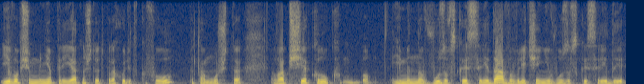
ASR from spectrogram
И, в общем, мне приятно, что это проходит в КФУ, потому что вообще круг именно вузовская среда, вовлечение вузовской среды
